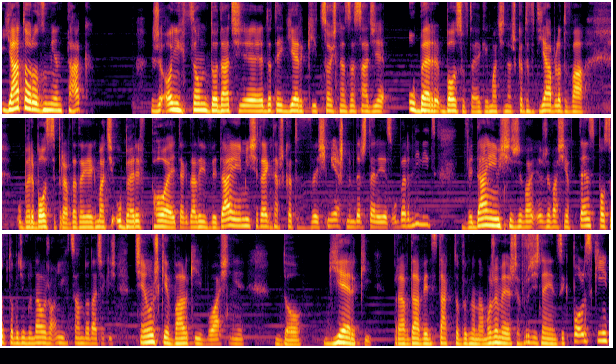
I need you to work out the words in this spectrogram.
ja to rozumiem tak, że oni chcą dodać e, do tej gierki coś na zasadzie Uber bossów, tak jak macie na przykład w Diablo 2 Uber bossy, prawda, tak jak macie Ubery w Poe i tak dalej. Wydaje mi się, tak jak na przykład w śmiesznym D4 jest Uber Lilith, wydaje mi się, że, że właśnie w ten sposób to będzie wyglądało, że oni chcą dodać jakieś ciężkie walki właśnie do gierki, prawda, więc tak to wygląda. Możemy jeszcze wrócić na język polski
